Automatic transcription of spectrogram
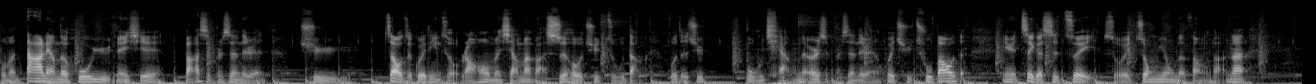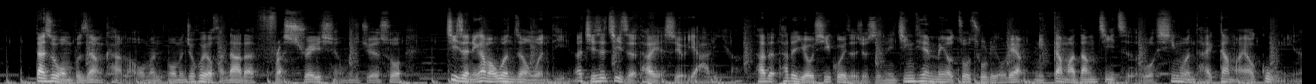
我们大量的呼吁那些八十 percent 的人去照着规定走，然后我们想办法事后去阻挡或者去补强那二十 percent 的人会去出包的，因为这个是最所谓中庸的方法。那但是我们不是这样看嘛？我们我们就会有很大的 frustration，我们就觉得说，记者你干嘛问这种问题？那其实记者他也是有压力啊。他的他的游戏规则就是，你今天没有做出流量，你干嘛当记者？我新闻台干嘛要雇你呢？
